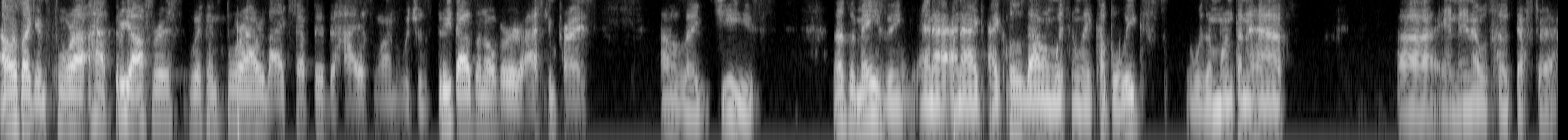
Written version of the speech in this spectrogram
I was like in four, I had three offers within four hours. I accepted the highest one, which was 3,000 over asking price. I was like, geez, that's amazing. And I and I, I closed that one within like a couple weeks. It was a month and a half. Uh, and then I was hooked after that.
